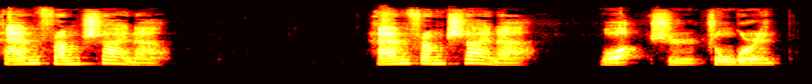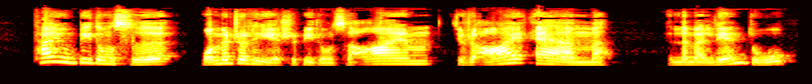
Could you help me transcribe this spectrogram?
I'm from China。I'm from China。我是中国人。他用 be 动词，我们这里也是 be 动词，I'm 就是 I am。那么连读，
